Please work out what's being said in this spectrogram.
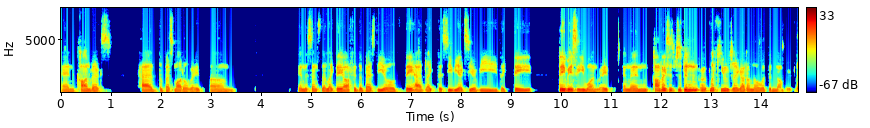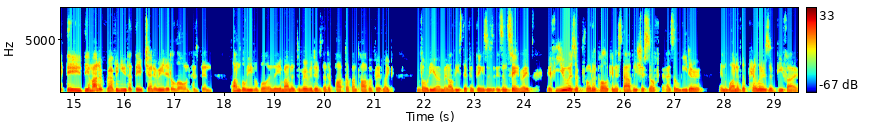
and Convex had the best model, right? Um, in the sense that like they offered the best yield, they had like the CVX CRV, like they they basically won, right? And then Convex has just been uh, like huge. Like I don't know what the number, like they the amount of revenue that they've generated alone has been unbelievable, and the amount of derivatives that have popped up on top of it, like Votium and all these different things, is, is insane, right? If you as a protocol can establish yourself as a leader in one of the pillars of DeFi,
